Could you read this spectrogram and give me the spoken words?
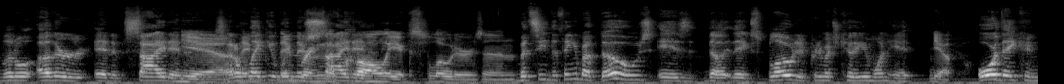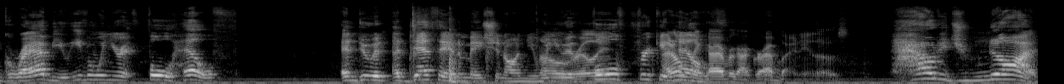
little other and side enemies. yeah, I don't they- like it they when they're bring side the crawly enemies. exploders in. But see, the thing about those is the, they explode and pretty much kill you in one hit. Yeah. Or they can grab you even when you're at full health and do an, a death animation on you when Oh, you have really? full freaking I don't health. think I ever got grabbed by any of those. How did you not?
